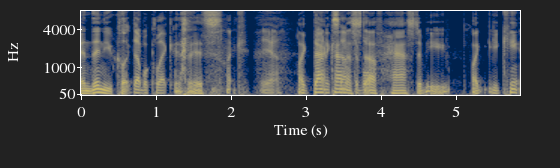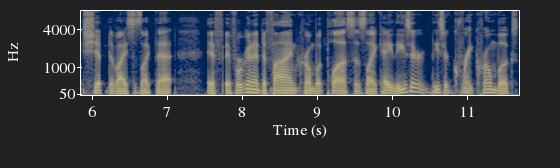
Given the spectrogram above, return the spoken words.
and then you click. double click. It's, it's like yeah, like that kind of stuff has to be like you can't ship devices like that. If if we're gonna define Chromebook Plus as like, hey, these are these are great Chromebooks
